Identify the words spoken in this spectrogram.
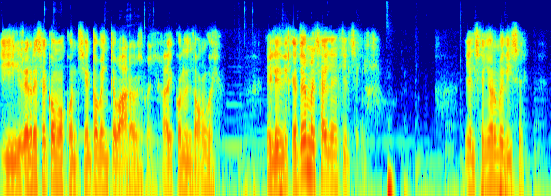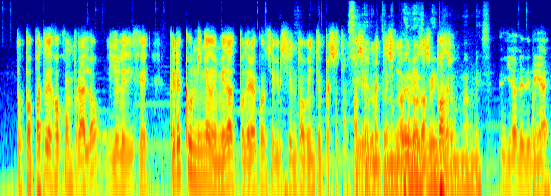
Y regresé como con 120 varos, güey. Ahí con el don, güey. Y le dije, deme el Silent Hill, señor. Y el señor me dice, ¿tu papá te dejó comprarlo? Y yo le dije, ¿cree que un niño de mi edad podría conseguir 120 pesos tan Sí, fácilmente si no se los da su padre? No mames. Y yo le diría,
